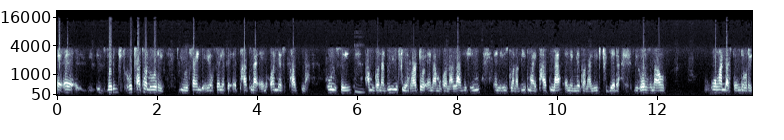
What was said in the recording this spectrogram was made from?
uh, it's very difficult hore you will find yourself a partner an honest partner who will say mm. i'm gonna do you for Rato and i'm gonna love him and he's gonna be my partner and we're gonna live together because now won't understand hore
